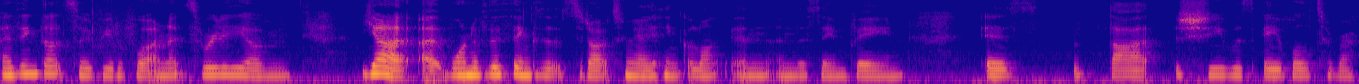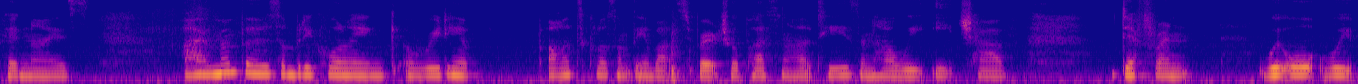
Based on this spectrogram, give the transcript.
I think that's so beautiful, and it's really, um, yeah, uh, one of the things that stood out to me, I think, along in in the same vein, is that she was able to recognize. I remember somebody calling or reading an article or something about spiritual personalities and how we each have different. We all we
